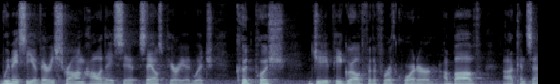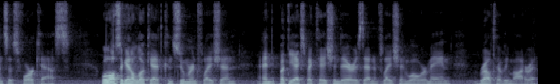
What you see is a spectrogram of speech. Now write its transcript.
we may see a very strong holiday sa- sales period, which could push GDP growth for the fourth quarter above uh, consensus forecasts. We'll also get a look at consumer inflation, and but the expectation there is that inflation will remain relatively moderate.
